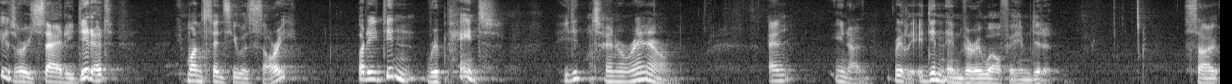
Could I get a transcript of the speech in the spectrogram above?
He was very sad he did it. One sense, he was sorry, but he didn't repent. He didn't turn around. And, you know, really, it didn't end very well for him, did it? So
